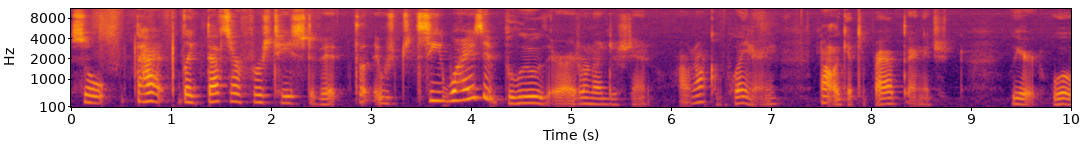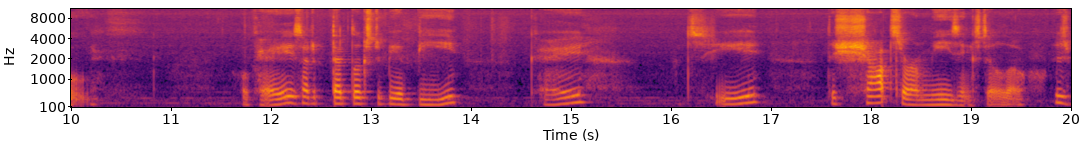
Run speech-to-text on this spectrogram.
So, that, like, that's our first taste of it. It was, see, why is it blue there? I don't understand. I'm not complaining. Not like it's a bad thing. It's just weird. Whoa. Okay, that that looks to be a Bea. Okay, let's see. The shots are amazing still though. This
